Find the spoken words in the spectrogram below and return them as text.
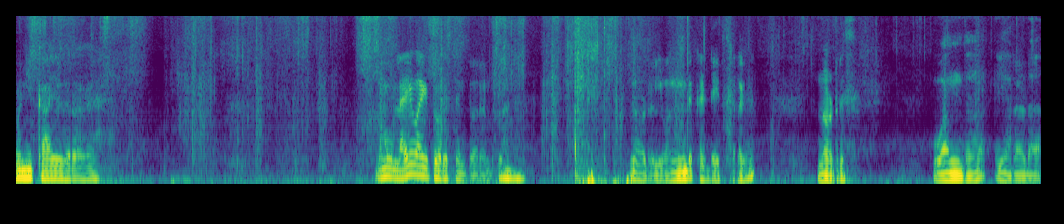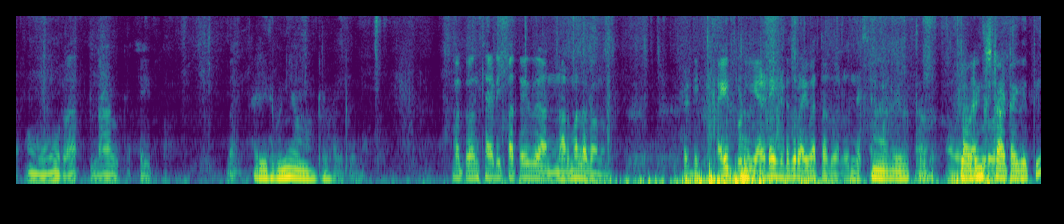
ಗೊನಿ ಕಾಯೋದ್ರಾಗ. ನಮಗೆ ಲೈವ್ ಆಗಿ ತೋರಿಸ್ತೀನಿ ತೋರಂತ ನೋಡ್ರಿ ಇಲ್ಲಿ ಒಂದು ಕಡ್ಡೆ ಐತಿ ಕೆಳಗೆ. ನೋಡ್ರಿ ಒಂದು ಎರಡು ಮೂರು ನಾಲ್ಕು ಐದು. ಐದು ಗುಣಿ ಅವ ನೋಡ್ರಿ. ಮತ್ತು ಒಂದು ಸೈಡ್ ಇಪ್ಪತ್ತೈದು ನಾರ್ಮಲ್ ಅದಾವೆ ನಮ್ಮ ಕಡ್ಡಿ. ಐದು ಬಿಡು ಎರಡೇ ಹಿಡಿದ್ರು ಐವತ್ತು ಅಲ್ಲ ಒಂದೇ ಫ್ಲವರಿಂಗ್ ಸ್ಟಾರ್ಟ್ ಆಗೈತಿ.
